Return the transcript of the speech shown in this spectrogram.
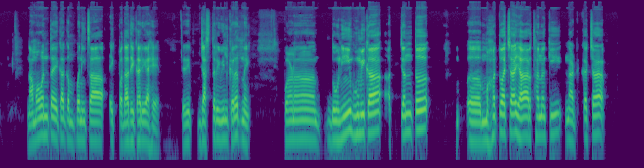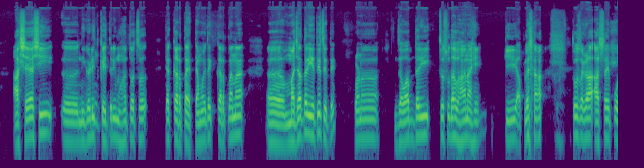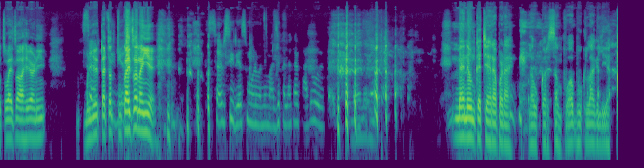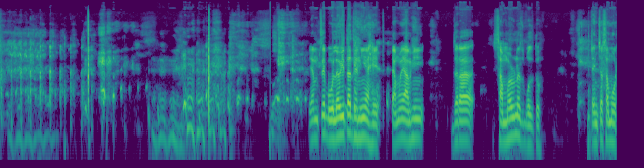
नामवंत एका कंपनीचा एक पदाधिकारी आहे. ते जास्त रिव्हील करत नाही. पण दोन्ही भूमिका अत्यंत महत्त्वाच्या ह्या अर्थानं की नाटकाच्या आशयाशी निगडीत निग- काहीतरी महत्त्वाचं त्या करतायत. त्यामुळे ते करताना मजा तर येतेच येते. पण जबाबदारीचं सुद्धा भान आहे की आपल्याला तो सगळा आशय पोचवायचा आहे आणि म्हणजे त्याच्यात. चुकायचं नाहीये. सर सिरियस मोडमध्ये माझे कलाकार काय बोलतायत? मैंने उनका चेहरा पड़ा है लवकर संपवा भूक लागली आहे. हे आमचे बोलविता धनी आहेत त्यामुळे आम्ही जरा सांभाळूनच बोलतो त्यांच्यासमोर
